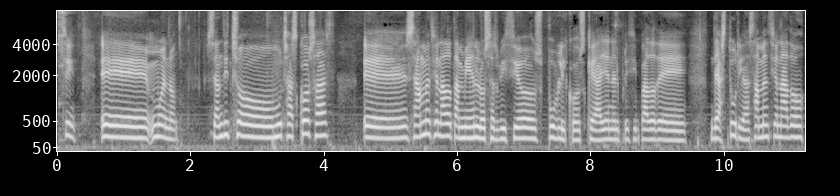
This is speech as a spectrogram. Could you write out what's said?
Sí, eh, bueno, se han dicho muchas cosas. Eh, se han mencionado también los servicios públicos que hay en el Principado de, Asturias. Se han mencionado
